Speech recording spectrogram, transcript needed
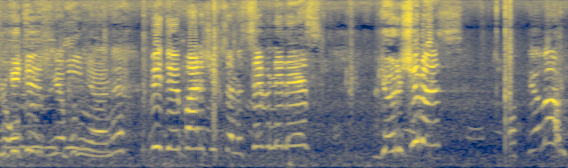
Bir 30 yapın yani. videoyu paylaşırsanız seviniriz. Görüşürüz. Atlayalım.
